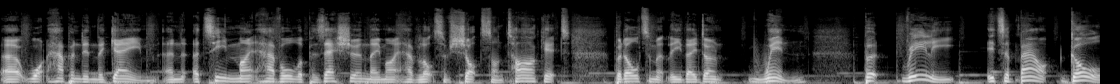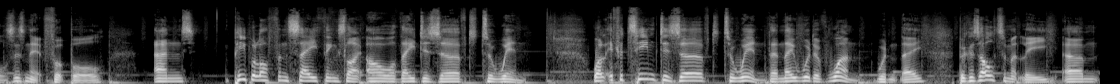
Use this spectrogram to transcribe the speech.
uh, what happened in the game. And a team might have all the possession, they might have lots of shots on target, but ultimately they don't win. But really, it's about goals, isn't it, football? And people often say things like, oh, well, they deserved to win. Well, if a team deserved to win, then they would have won, wouldn't they? Because ultimately, um,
